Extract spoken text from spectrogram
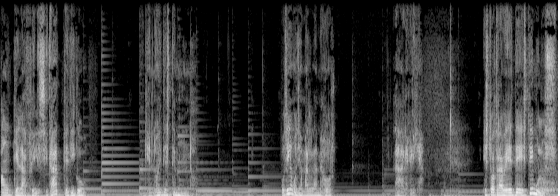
aunque la felicidad te digo que no es de este mundo. Podríamos llamarla mejor la alegría. Esto a través de estímulos,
